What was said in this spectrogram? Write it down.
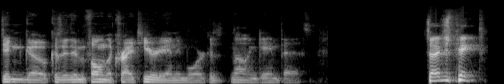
didn't go because it didn't fall in the criteria anymore because it's not on Game Pass. So I just picked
